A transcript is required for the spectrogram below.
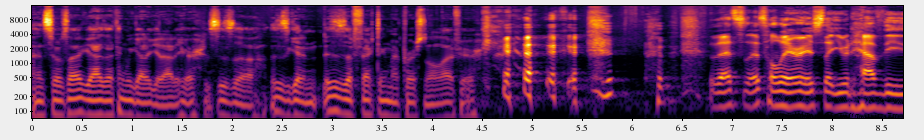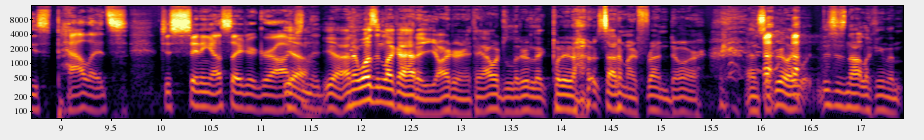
and so I was like, guys, I think we got to get out of here. This is uh this is getting this is affecting my personal life here. That's that's hilarious that you would have these pallets just sitting outside your garage. Yeah, and the, yeah, and it wasn't like I had a yard or anything. I would literally like put it outside of my front door, and so people were like, "This is not looking the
